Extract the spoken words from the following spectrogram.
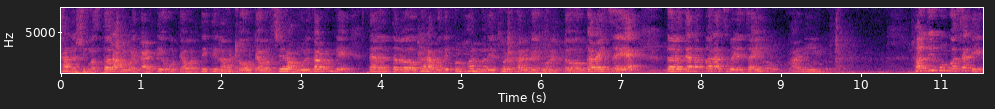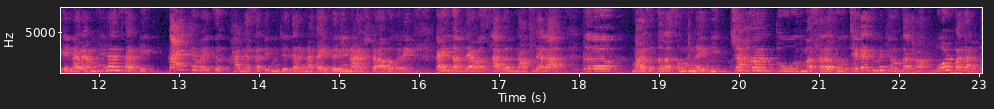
छान अशी मस्त रांगोळी काढते ओट्यावरती. तिला म्हटलं ओट्यावरची रांगोळी काढून घे. त्यानंतर घरामध्ये पण हॉलमध्ये थोडंफार डेकोरेट करायचंय. तर त्याला बराच वेळ जाईल. आणि हळदी कुंकवासाठी येणाऱ्या महिलांसाठी काय ठेवायचं खाण्यासाठी? म्हणजे त्यांना काहीतरी नाश्ता वगैरे काही तर द्यावंच लागल ना आपल्याला? तर माझं तर असं म्हणणं आहे की चहा दूध मसाला दूध जे काही तुम्ही ठेवता का गोड पदार्थ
